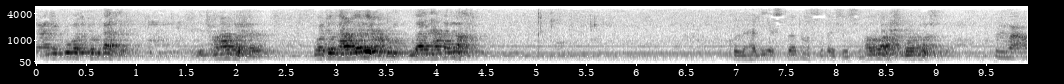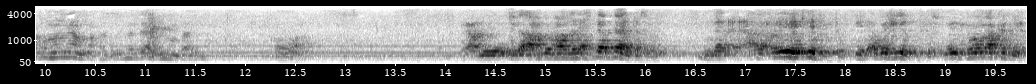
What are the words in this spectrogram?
يعني قوتكم لا يدخلها البشر وتظهر ريحكم ولا يذهب النصر. كل هذه أسباب نصر إيش يصير الله أكبر النصر وبعضهم يمرح بدائهم بعد. الله. يعني إذا أخذوا هذه الأسباب لا ينتصرون إذا يثبتوا؟ أول شيء يثبتوا؟ ويذكروا الله كثير.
